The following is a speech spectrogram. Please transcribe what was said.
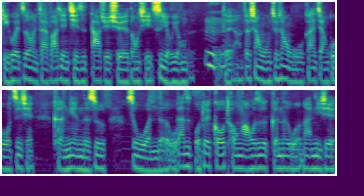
体会之后，你才发现其实大学学的东西是有用的。嗯，对啊，就像我就像我刚才讲过，我之前可能念的是是文的，但是我对沟通啊，或是跟那个文案一些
